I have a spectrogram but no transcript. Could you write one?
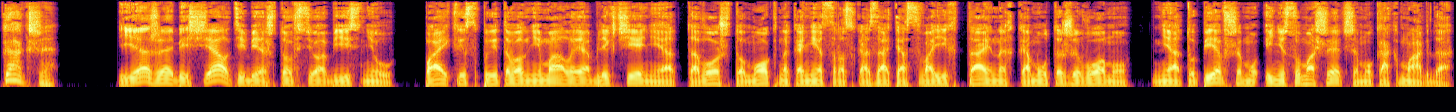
Как же?» «Я же обещал тебе, что все объясню. Пайк испытывал немалое облегчение от того, что мог наконец рассказать о своих тайнах кому-то живому, не отупевшему и не сумасшедшему, как Магда.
